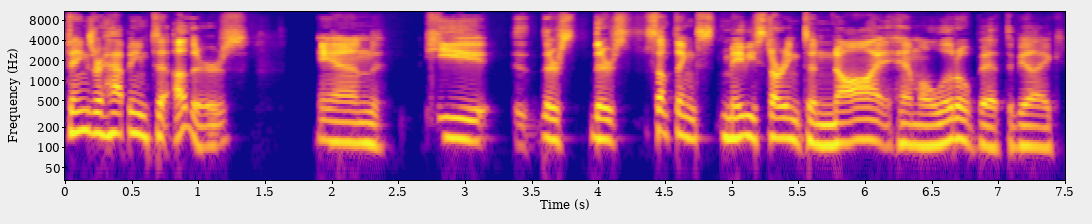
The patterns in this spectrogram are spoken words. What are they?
things are happening to others, and he there's there's something maybe starting to gnaw at him a little bit to be like,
